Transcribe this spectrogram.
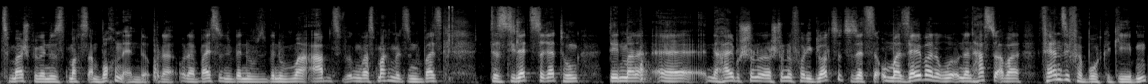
zum Beispiel, wenn du es machst am Wochenende oder, oder weißt du, wenn du, wenn du mal abends irgendwas machen willst und du weißt, das ist die letzte Rettung, den mal äh, eine halbe Stunde oder eine Stunde vor die Glotze zu setzen, um mal selber eine Ruhe, und dann hast du aber Fernsehverbot gegeben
